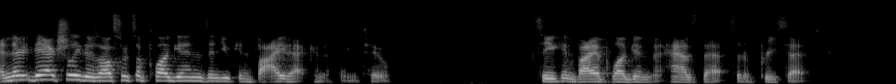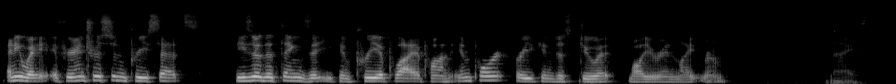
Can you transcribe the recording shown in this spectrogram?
And there they actually there's all sorts of plugins and you can buy that kind of thing too. So you can buy a plugin that has that sort of preset. Anyway, if you're interested in presets, these are the things that you can pre-apply upon import, or you can just do it while you're in Lightroom. nice.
